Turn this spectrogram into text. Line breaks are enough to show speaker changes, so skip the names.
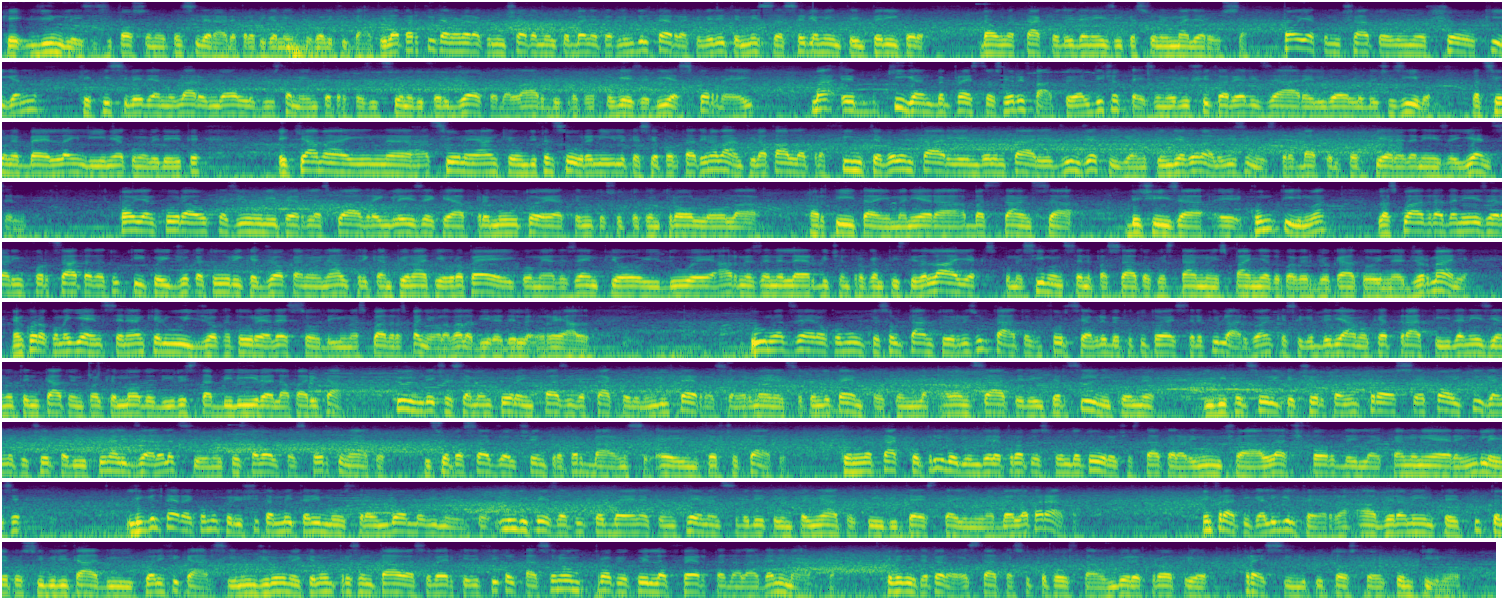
che gli inglesi si possono considerare praticamente qualificati. La partita non era cominciata molto bene per l'Inghilterra che vedete messa seriamente in pericolo da un attacco dei danesi che sono in maglia rossa. Poi ha cominciato uno show Keegan che qui si vede annullare un gol giustamente per posizione di fuorigioco dall'arbitro portoghese Diaz Correi ma eh, Keegan ben presto si è rifatto e al diciottesimo è riuscito a realizzare il gol decisivo. L'azione è bella, in linea come vedete e chiama in azione anche un difensore Neil che si è portato in avanti, la palla tra finte volontarie e involontarie giunge a Keegan che in diagonale di sinistro batte il portiere danese Jensen. Poi ancora occasioni per la squadra inglese che ha premuto e ha tenuto sotto controllo la partita in maniera abbastanza decisa e continua. La squadra danese era rinforzata da tutti quei giocatori che giocano in altri campionati europei, come ad esempio i due Arnesen e Lerby centrocampisti dell'Ajax, come Simonsen passato quest'anno in Spagna dopo aver giocato in Germania, e ancora come Jensen, anche lui giocatore adesso di una squadra spagnola, vale a dire del Real. 1-0 comunque soltanto il risultato che forse avrebbe potuto essere più largo anche se vediamo che a tratti i danesi hanno tentato in qualche modo di ristabilire la parità. Qui invece siamo ancora in fase d'attacco dell'Inghilterra, siamo ormai nel secondo tempo con avanzate dei terzini, con i difensori che cercano il cross e poi Keegan che cerca di finalizzare l'azione, questa volta sfortunato, il suo passaggio al centro per Barnes è intercettato. Con un attacco privo di un vero e proprio sfondatore c'è stata la rinuncia a Latchford, il cannoniere inglese, L'Inghilterra è comunque riuscita a mettere in mostra un buon movimento, in difesa tutto bene con Clemens, vedete impegnato qui di testa in una bella parata. In pratica l'Inghilterra ha veramente tutte le possibilità di qualificarsi in un girone che non presentava soverchie difficoltà se non proprio quella offerta dalla Danimarca, che vedete però è stata sottoposta a un vero e proprio pressing piuttosto continuo.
